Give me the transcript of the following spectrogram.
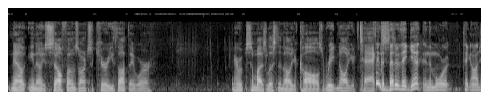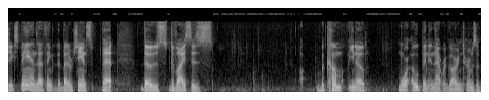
Now, you know, cell phones aren't secure. You thought they were. Somebody's listening to all your calls, reading all your texts. I think the better they get and the more technology expands, I think the better chance that those devices become, you know, more open in that regard in terms of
